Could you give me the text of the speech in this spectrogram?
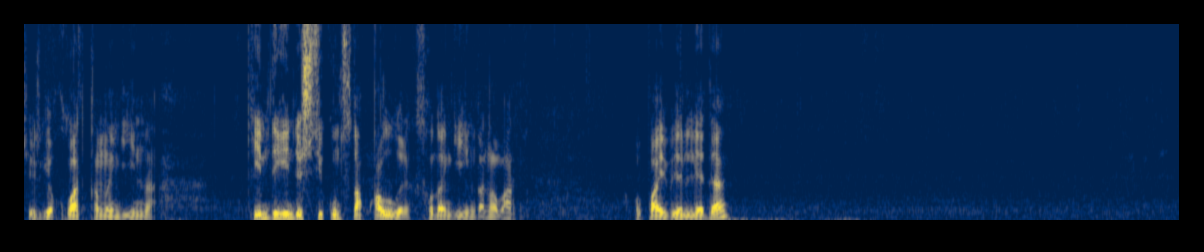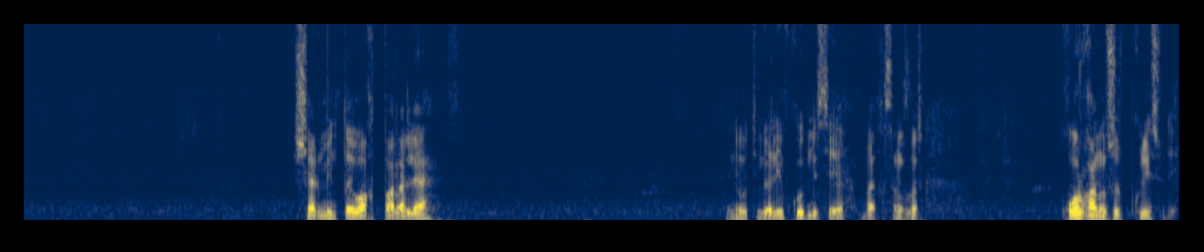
Жерге құлатқаннан кейін кем дегенде үш секунд ұстап қалу керек. Содан кейін ғана барып ұпай беріледі. Үш жарым минуттай уақыт бар әлі. Және өтегалиев көбінесе байқасаңыздар қорғанып жүріп күресуде.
